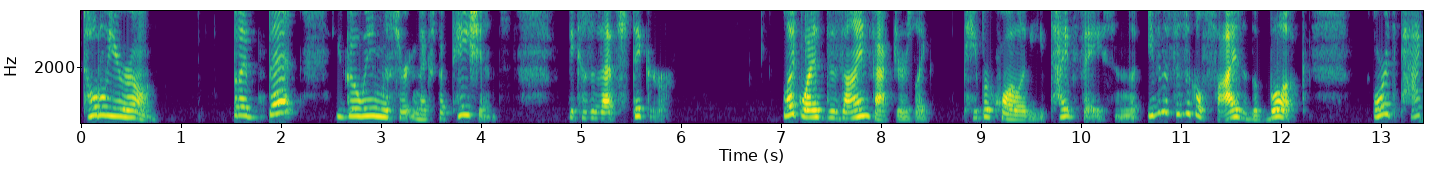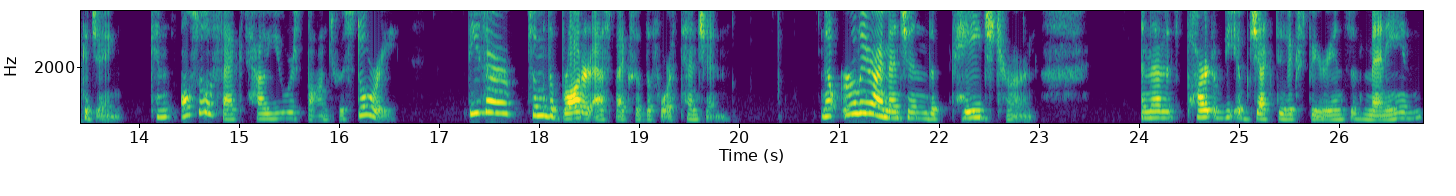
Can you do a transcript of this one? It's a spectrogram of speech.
totally your own. But I bet you go in with certain expectations because of that sticker. Likewise, design factors like paper quality, typeface, and the, even the physical size of the book or its packaging can also affect how you respond to a story. These are some of the broader aspects of the fourth tension. Now, earlier I mentioned the page turn, and that it's part of the objective experience of many and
